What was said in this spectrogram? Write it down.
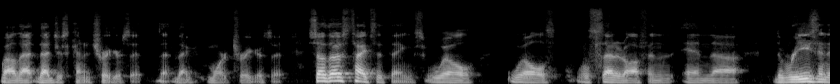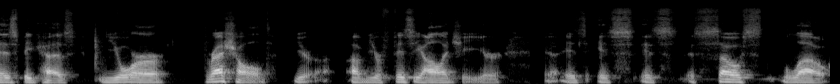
well, that that just kind of triggers it. That that more triggers it. So those types of things will will will set it off, and and uh, the reason is because your threshold your of your physiology, your it's it's it's, it's so low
